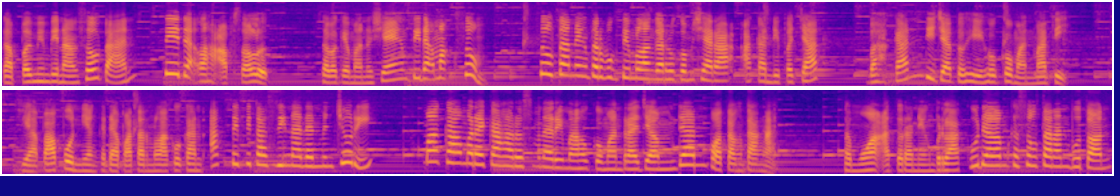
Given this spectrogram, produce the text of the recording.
Kepemimpinan sultan tidaklah absolut. Sebagai manusia yang tidak maksum, sultan yang terbukti melanggar hukum syara akan dipecat, bahkan dijatuhi hukuman mati. Siapa pun yang kedapatan melakukan aktivitas zina dan mencuri, maka mereka harus menerima hukuman rajam dan potong tangan. Semua aturan yang berlaku dalam Kesultanan Buton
